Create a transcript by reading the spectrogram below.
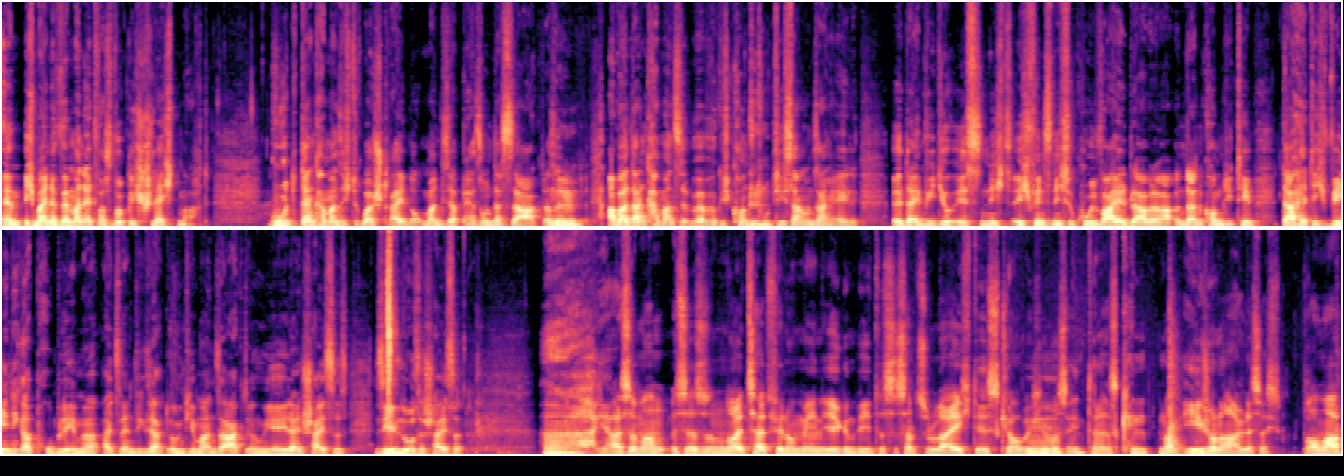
ähm, ich meine, wenn man etwas wirklich schlecht macht, gut, dann kann man sich darüber streiten, ob man dieser Person das sagt. Also, Mhm. Aber dann kann man es wirklich konstruktiv sagen und sagen, ey, äh, dein Video ist nicht, ich finde es nicht so cool, weil bla bla bla. Und dann kommen die Themen. Da hätte ich weniger Probleme, als wenn, wie gesagt, irgendjemand sagt, irgendwie, ey, dein Scheiß ist seelenlose Scheiße. Ja, also man, es ist ja so ein Neuzeitphänomen irgendwie, dass es halt so leicht ist, glaube ich, übers Internet. Das kennt man eh schon alles. Ich brauche man,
